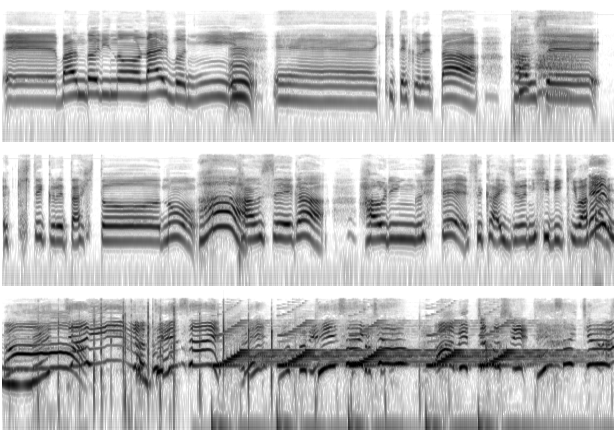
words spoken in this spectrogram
えー、バンドリのライブに、うん。えー、来てくれた歓声来てくれた人のあ歓声がハウリングして世界中に響き渡る。えめっちゃいいじゃん。天才。え天才じゃん。あめっちゃ欲しい。天才ちゃん。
